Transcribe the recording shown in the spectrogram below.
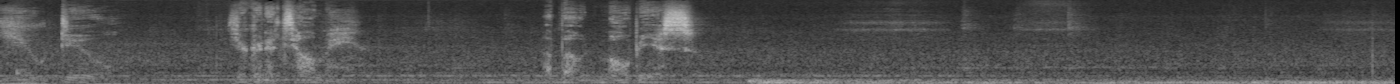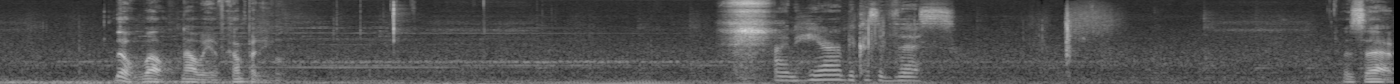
You do. You're gonna tell me about Mobius. Oh, well, now we have company. I'm here because of this. What's that?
